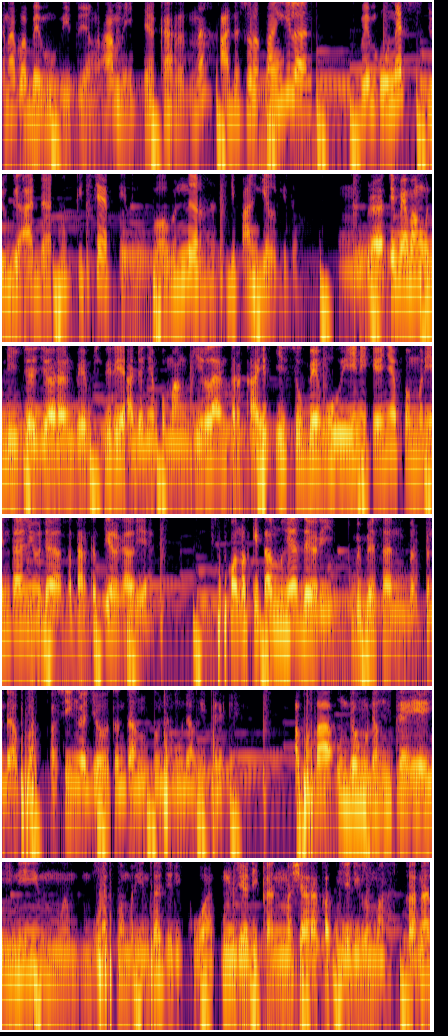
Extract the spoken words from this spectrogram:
Kenapa BEM UI itu yang rame? Ya karena ada surat panggilan. BEM UNES juga ada bukti chat itu bahwa benar dipanggil gitu. Hmm, berarti memang di jajaran BEM sendiri adanya pemanggilan terkait isu BEM UI ini kayaknya pemerintah ini udah ketar-ketir kali ya. Kalau kita melihat dari kebebasan berpendapat pasti nggak jauh tentang undang-undang ITE. Apakah undang-undang ITE ini membuat pemerintah jadi kuat, menjadikan masyarakat menjadi lemah karena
